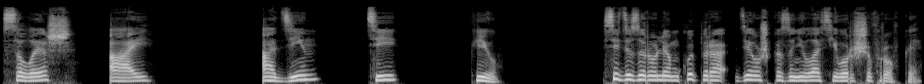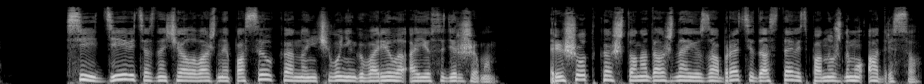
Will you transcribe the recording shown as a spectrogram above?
слэш, I, 1, T, Q. Сидя за рулем Купера, девушка занялась его расшифровкой. C9 означала важная посылка, но ничего не говорила о ее содержимом. Решетка, что она должна ее забрать и доставить по нужному адресу.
